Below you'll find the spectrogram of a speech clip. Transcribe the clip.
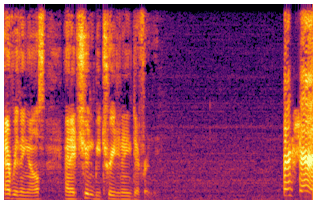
everything else and it shouldn't be treated any different for sure.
